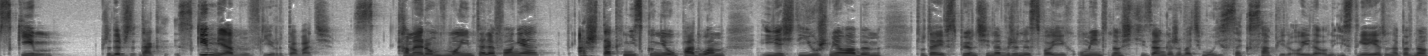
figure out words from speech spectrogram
z kim? Przede wszystkim, tak, z kim miałabym flirtować? Z kamerą w moim telefonie? Aż tak nisko nie upadłam i jeśli już miałabym tutaj wspiąć się na wyżyny swoich umiejętności, zaangażować mój seksapil, o ile on istnieje, to na pewno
